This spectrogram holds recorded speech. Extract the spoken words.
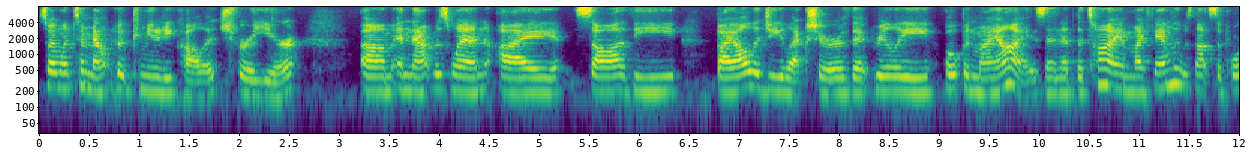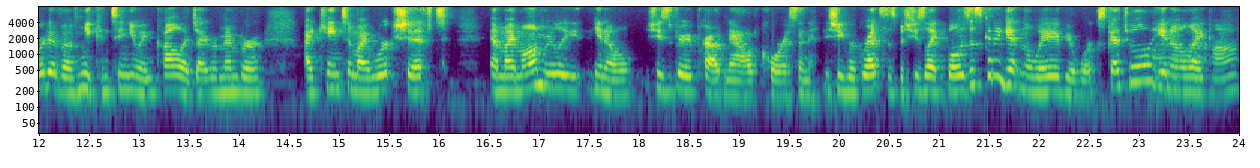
So I went to Mount Hood Community College for a year. Um, and that was when I saw the biology lecture that really opened my eyes. And at the time, my family was not supportive of me continuing college. I remember I came to my work shift and my mom really, you know, she's very proud now, of course, and she regrets this, but she's like, well, is this going to get in the way of your work schedule? You know, like, Uh-huh.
